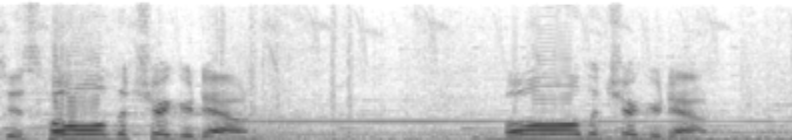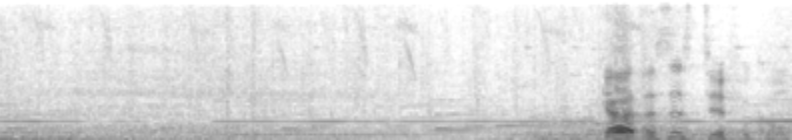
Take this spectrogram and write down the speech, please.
Just hold the trigger down. Hold the trigger down. God, this is difficult.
